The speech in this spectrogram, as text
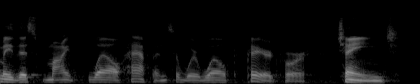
me this might well happen, so we're well prepared for change.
